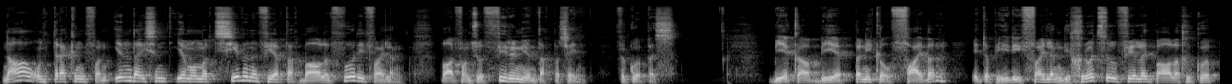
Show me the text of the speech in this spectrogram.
na 'n onttrekking van 1147 bale voor die veiling waarvan so 94% verkoop is. BKB Pinnacle Fiber het op hierdie veiling die grootste hoeveelheid bale gekoop,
